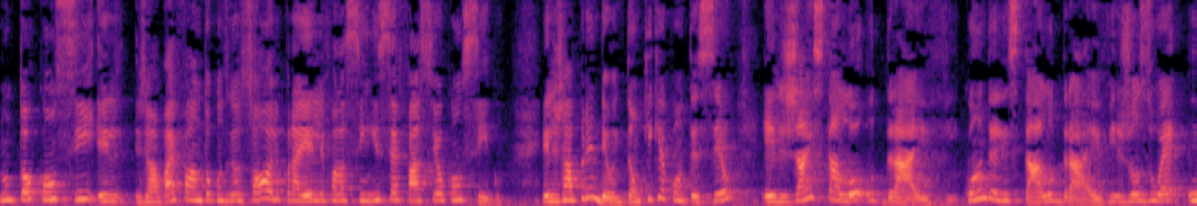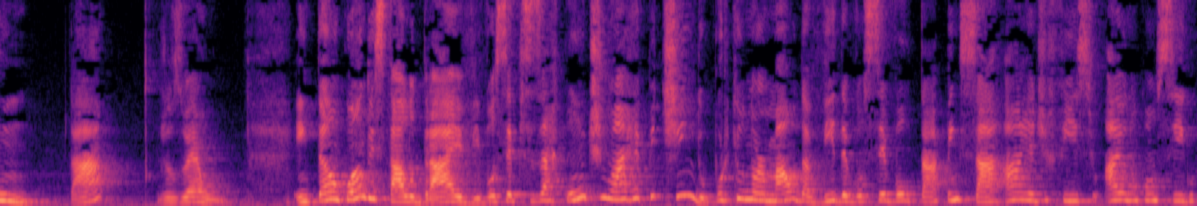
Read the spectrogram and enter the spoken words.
não tô conseguindo, ele já vai falando, não tô conseguindo, eu só olho para ele e fala assim, isso é fácil, eu consigo. Ele já aprendeu. Então, o que, que aconteceu? Ele já instalou o Drive. Quando ele instala o Drive, Josué 1, tá? Josué 1. Então, quando instala o drive, você precisa continuar repetindo, porque o normal da vida é você voltar a pensar: ah, é difícil, ah, eu não consigo,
